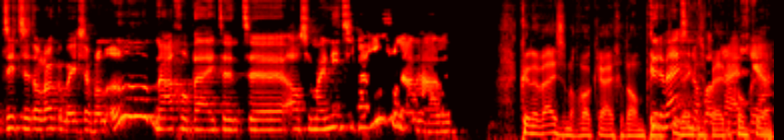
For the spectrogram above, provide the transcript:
zit ze dan ook een beetje van uh, nagelbijtend uh, als ze maar niets bij ons vandaan halen. Kunnen wij ze nog wel krijgen dan? Kunnen wij ze nog wel krijgen, ja.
